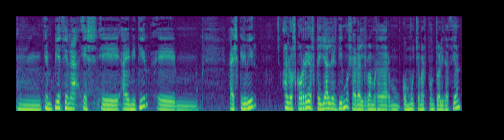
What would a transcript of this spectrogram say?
mm, empiecen a, eh, a emitir, a escribir a los correos que ya les dimos, ahora les vamos a dar con mucha más puntualización,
